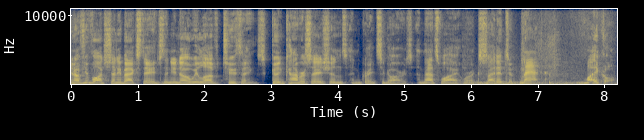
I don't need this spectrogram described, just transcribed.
You know, if you've watched any backstage, then you know we love two things good conversations and great cigars. And that's why we're excited to. Matt. Michael,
